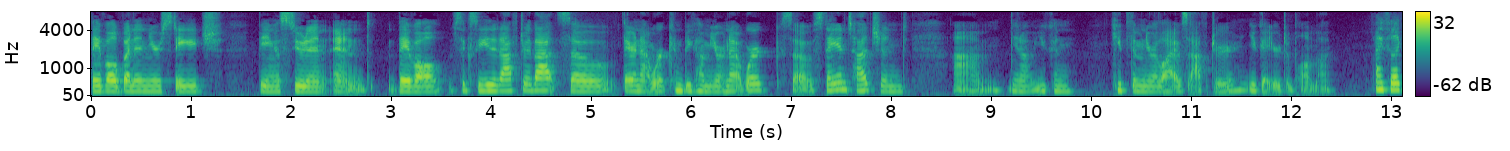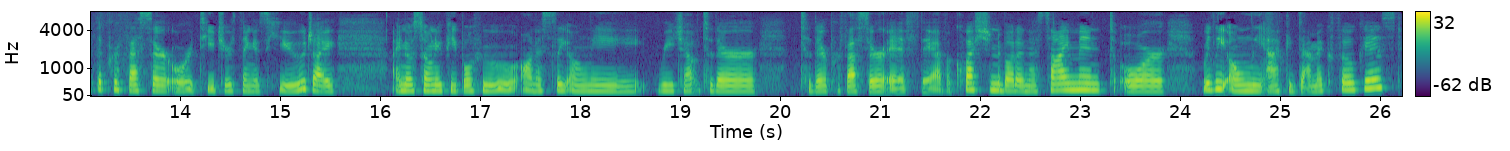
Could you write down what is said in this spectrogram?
They've all been in your stage being a student and they've all succeeded after that so their network can become your network so stay in touch and um, you know you can keep them in your lives after you get your diploma i feel like the professor or teacher thing is huge. I i know so many people who honestly only reach out to their to their professor if they have a question about an assignment or really only academic focused.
